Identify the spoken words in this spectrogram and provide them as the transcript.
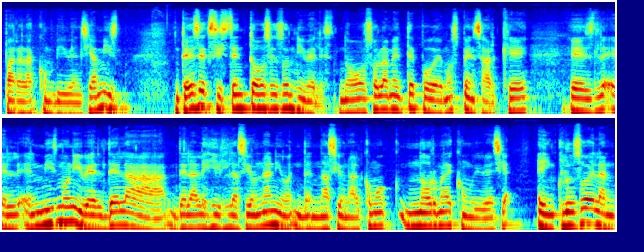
para la convivencia misma. Entonces existen todos esos niveles. No solamente podemos pensar que es el, el mismo nivel de la, de la legislación de- nacional como norma de convivencia e incluso de, la-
